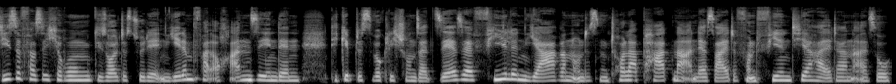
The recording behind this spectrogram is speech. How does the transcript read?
Diese Versicherung, die solltest du dir in jedem Fall auch ansehen, denn die gibt es wirklich schon seit sehr, sehr vielen Jahren und ist ein toller Partner an der Seite von vielen Tierhaltern. Also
